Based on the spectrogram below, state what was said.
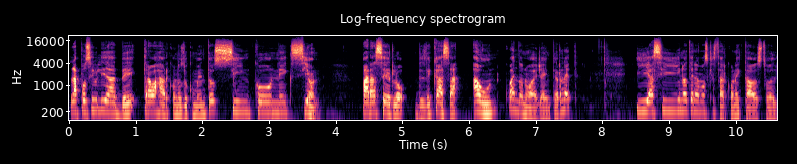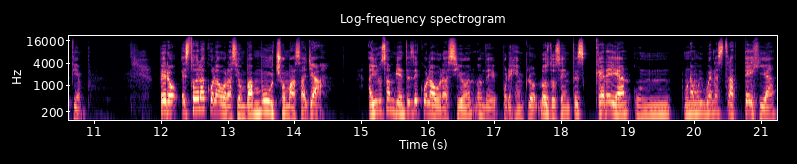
la posibilidad de trabajar con los documentos sin conexión para hacerlo desde casa aún cuando no haya internet. Y así no tenemos que estar conectados todo el tiempo. Pero esto de la colaboración va mucho más allá. Hay unos ambientes de colaboración donde, por ejemplo, los docentes crean una muy buena estrategia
